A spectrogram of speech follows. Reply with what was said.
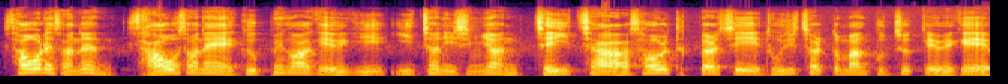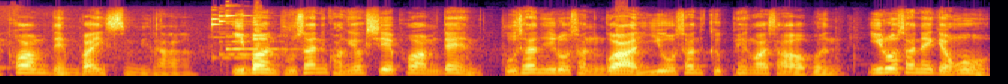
서울에서는 4호선의 급행화 계획이 2020년 제2차 서울특별시 도시철도망 구축 계획에 포함된 바 있습니다. 이번 부산광역시에 포함된 부산 1호선과 2호선 급행화 사업은 1호선의 경우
